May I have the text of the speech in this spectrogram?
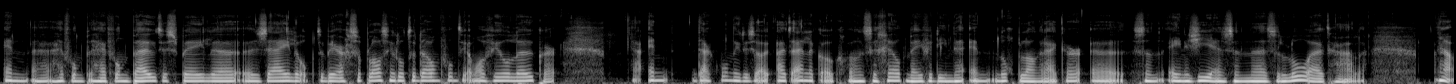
En uh, hij, vond, hij vond buitenspelen, uh, zeilen op de Bergse Plas in Rotterdam, vond hij allemaal veel leuker. Ja, en daar kon hij dus uiteindelijk ook gewoon zijn geld mee verdienen. En nog belangrijker, zijn energie en zijn, zijn lol uithalen. Nou,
